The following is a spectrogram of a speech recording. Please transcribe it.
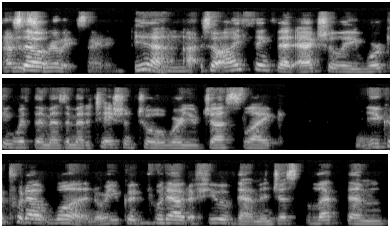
that is so, really exciting yeah mm-hmm. so i think that actually working with them as a meditation tool where you just like you could put out one or you could put mm-hmm. out a few of them and just let them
